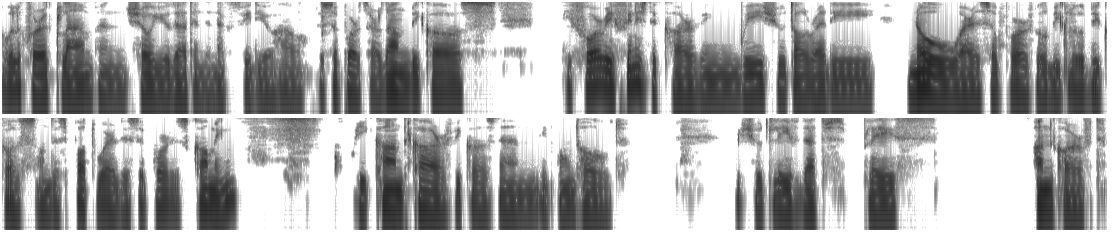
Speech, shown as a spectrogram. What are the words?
I will look for a clamp and show you that in the next video how the supports are done because before we finish the carving we should already know where the support will be glued because on the spot where the support is coming we can't carve because then it won't hold. We should leave that place uncarved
